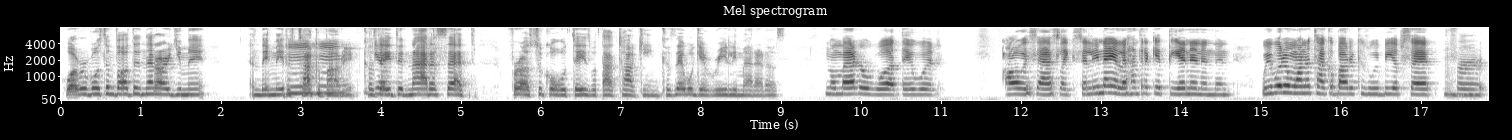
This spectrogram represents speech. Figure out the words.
whoever was involved in that argument, and they made us talk about Mhm. it because they did not accept for us to go days without talking because they would get really mad at us. no matter what, they would always ask, like, Selena y Alejandra, ¿qué tienen? And then we wouldn't want to talk about it because we'd be upset for,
